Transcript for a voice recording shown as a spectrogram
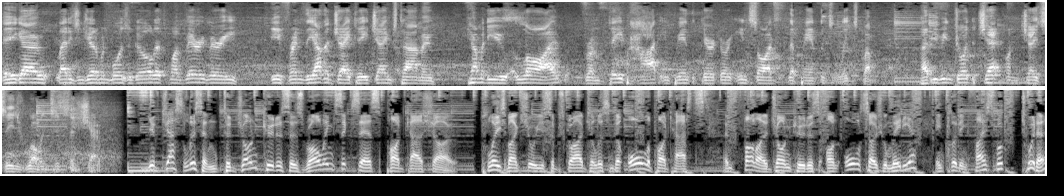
There you go, ladies and gentlemen, boys and girls. That's my very, very dear friend, the other JT, James Tamou, coming to you live from deep heart in Panther territory inside the Panthers Leagues Club. Hope you've enjoyed the chat on JC's Rolling Success Show. You've just listened to John Coutis's Rolling Success podcast show. Please make sure you subscribe to listen to all the podcasts and follow John Coutis on all social media, including Facebook, Twitter,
